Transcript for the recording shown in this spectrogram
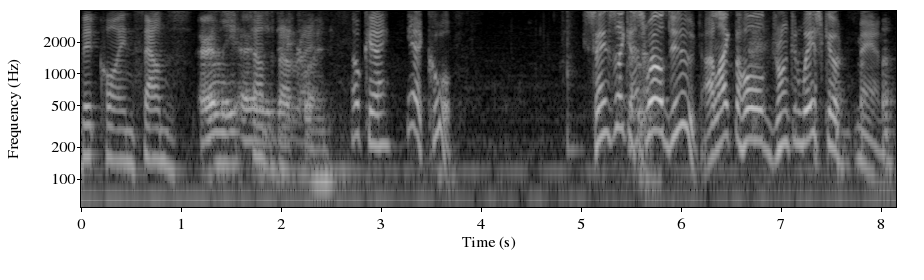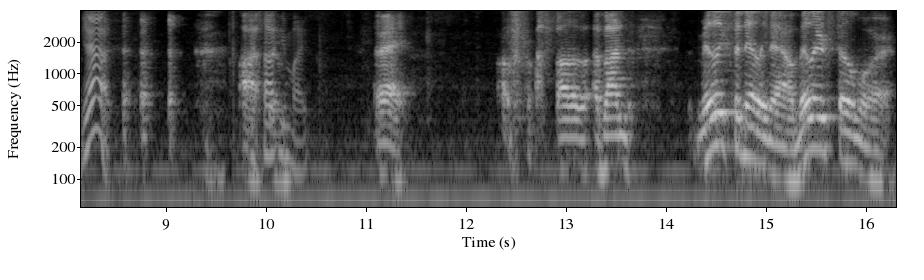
Bitcoin sounds Early, early Sounds about Bitcoin. right. Okay. Yeah, cool. Sounds like a swell dude. I like the whole drunken waistcoat man. Yeah. I thought Awesome. you might. All right. I'll follow I'm on Milli Vanilli now. Millard Fillmore.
